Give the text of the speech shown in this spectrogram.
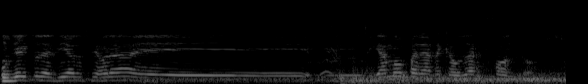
Un directo de 10 o 12 horas, eh, mm, digamos, para recaudar fondos.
